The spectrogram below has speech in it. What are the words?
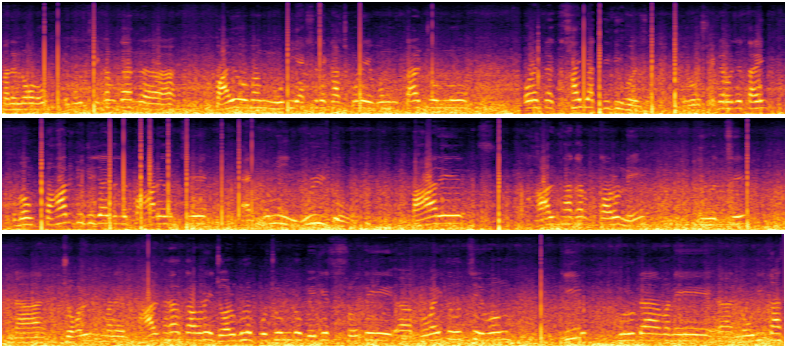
মানে নরম এবং সেখানকার বায়ু এবং নদী একসাথে কাজ করে এবং তার জন্য অনেকটা খাই আকৃতি হয়ে যায়। এবং সেটা হচ্ছে তাই, এবং পাহাড় যদি যায় তাহলে পাহাড়ে হচ্ছে একদমই উল্টো। পাহাড়ে হাল থাকার কারণে কি হচ্ছে, না জল মানে ঢাল থাকার কারণে জলগুলো প্রচণ্ড বেগে স্রোতে প্রবাহিত হচ্ছে এবং কি পুরোটা মানে নদী কাজ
